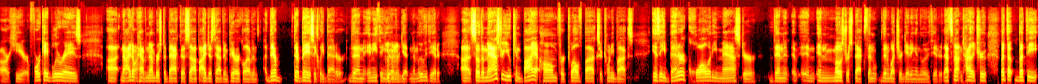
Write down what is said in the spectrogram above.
are here. 4k blu-rays uh, now i don't have numbers to back this up i just have empirical evidence they're they're basically better than anything you mm-hmm. ever get in a movie theater. Uh, so the master you can buy at home for 12 bucks or 20 bucks is a better quality master than uh, in, in most respects than than what you're getting in the movie theater. That's not entirely true, but the but the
